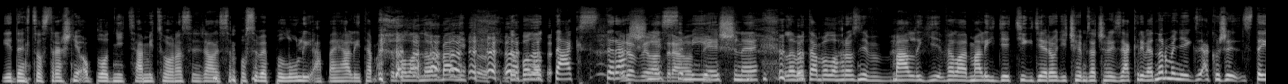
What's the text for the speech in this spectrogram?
jeden chcel strašne oplodniť samicu, ona sa nedala, sa po sebe pluli a behali tam a to bolo normálne, to bolo tak strašne smiešne, lebo tam bolo hrozne malých, veľa malých detí, kde rodičia im začali zakrývať. Normálne akože z, tej,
